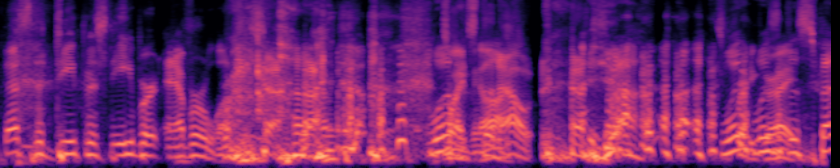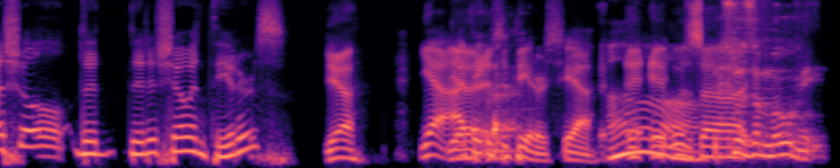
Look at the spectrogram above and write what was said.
that's the deepest Ebert ever was. That's why it stood out. yeah, what, was great. the special? Did did it show in theaters? Yeah, yeah, yeah I think it was in theaters. Yeah, it, it, was. Uh, this was a movie.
